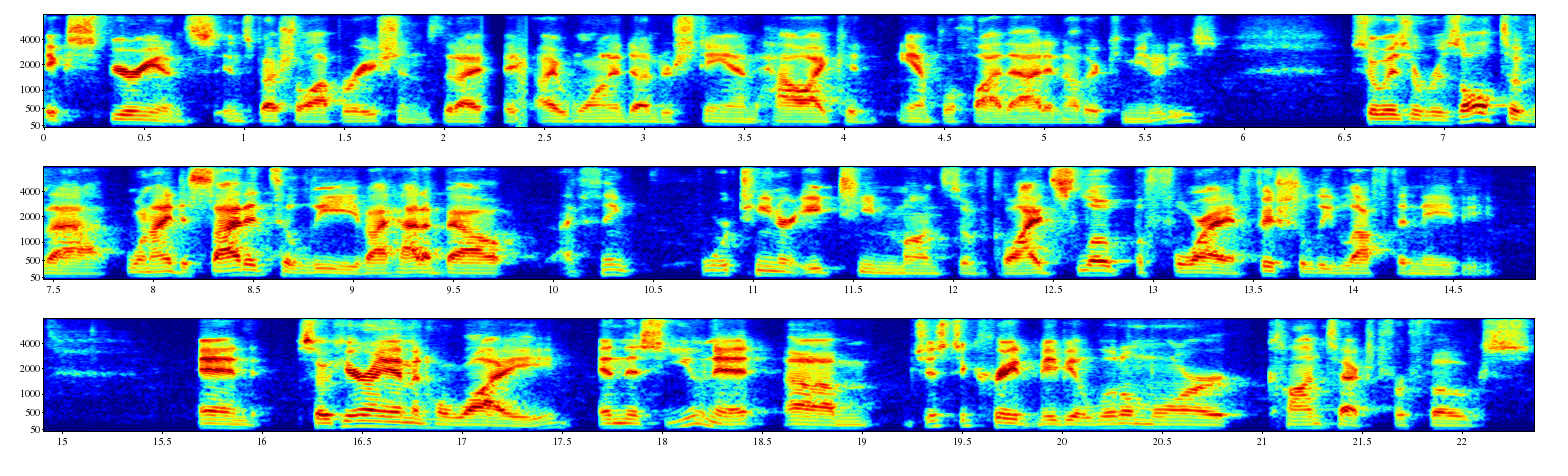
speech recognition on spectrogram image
experience in special operations that I, I wanted to understand how I could amplify that in other communities. So as a result of that, when I decided to leave, I had about, I think, 14 or 18 months of glide slope before I officially left the Navy. And so here I am in Hawaii in this unit, um, just to create maybe a little more context for folks.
